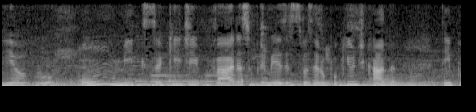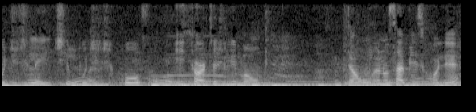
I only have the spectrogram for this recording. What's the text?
E eu vou com um mix aqui de várias sobremesas, eles trouxeram um pouquinho de cada. Tem pudim de leite, pudim de coco e torta de limão. Então eu não sabia escolher,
